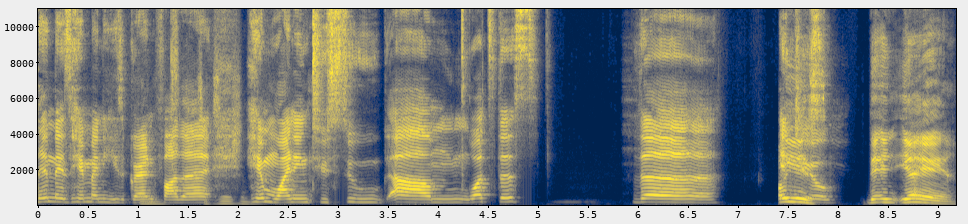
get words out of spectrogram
Then there's him and his grandfather Succession. him wanting to sue um what's this the Oh, yes. NGO. Then yeah, yeah, yeah.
